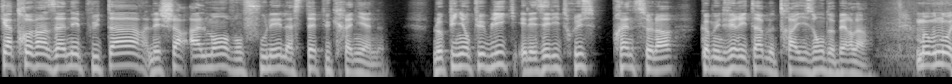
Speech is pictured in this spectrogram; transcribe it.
80 années plus tard, les chars allemands vont fouler la steppe ukrainienne. L'opinion publique et les élites russes prennent cela comme une véritable trahison de Berlin. Nous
